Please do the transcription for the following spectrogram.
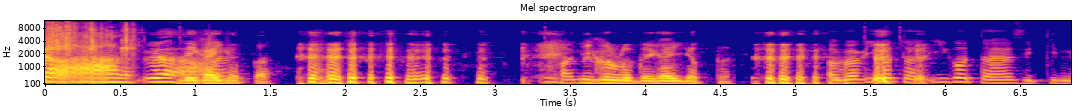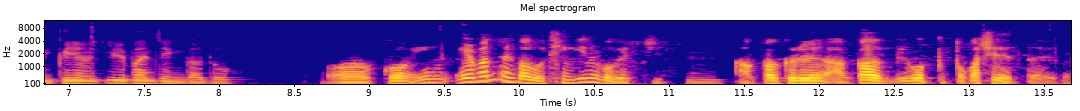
야! 으악! 내가 이겼다. 이걸로 내가 이겼다. 아, 그럼 이것도, 이것도 할 수 있겠네. 그냥 일반 젠가도. 어, 그럼 일- 일반전 가도 튕기는 거겠지. 음. 아까 그래, 아까 이것도 똑같이 됐다, 이거.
